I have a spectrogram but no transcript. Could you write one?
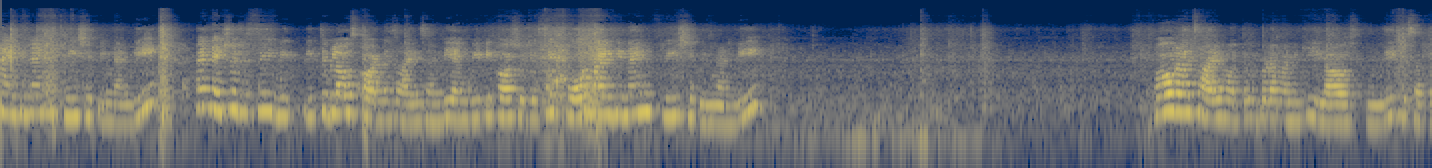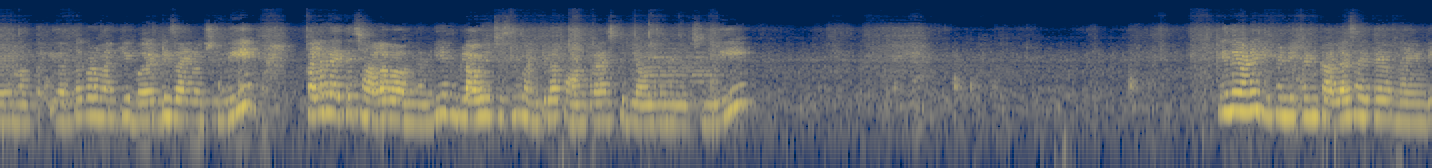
ninety nine free shipping అండి. అండ్ నెక్స్ట్ వచ్చేసి విత్ బ్లౌజ్ కాటన్ సారీస్ అండి. అండ్ వీటి కాస్ట్ వచ్చేసి four ninety nine free shipping అండి. ఓవరాల్ సారీ మొత్తం కూడా మనకి ఇలా వస్తుంది. చూసారు మొత్తం ఇదంతా కూడా మనకి బర్డ్ డిజైన్ వచ్చింది. కలర్ అయితే చాలా బాగుందండి. అండ్ బ్లౌజ్ వచ్చేసి మనకి ఇలా కాంట్రాస్ట్ బ్లౌజ్ అనేది వచ్చింది. ఇందులోనే డిఫరెంట్ డిఫరెంట్ కలర్స్ అయితే ఉన్నాయండి.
